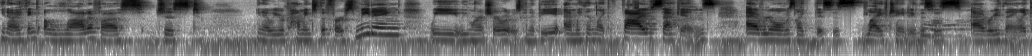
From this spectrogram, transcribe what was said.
you know, I think a lot of us just you know, we were coming to the first meeting, we we weren't sure what it was gonna be, and within like five seconds, everyone was like, This is life changing, this is everything. Like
